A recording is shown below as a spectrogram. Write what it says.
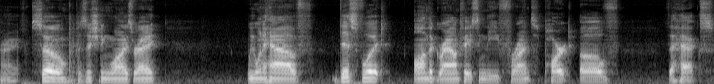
All right, so positioning wise, right? We want to have this foot on the ground facing the front part of the hex.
